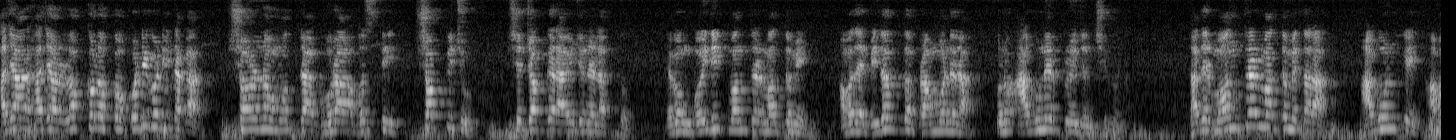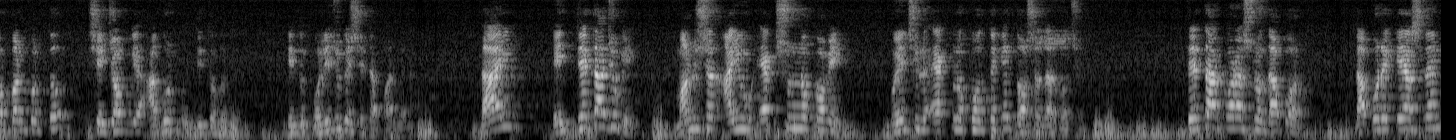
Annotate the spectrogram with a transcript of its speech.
হাজার হাজার লক্ষ লক্ষ কোটি কোটি টাকা স্বর্ণ, মুদ্রা, ঘোড়া, হস্তি, সবকিছু সে যজ্ঞের আয়োজনে লাগতো এবং বৈদিক মন্ত্রের মাধ্যমে আমাদের বিদগ্ধ ব্রাহ্মণেরা কোনো আগুনের প্রয়োজন ছিল না। তাদের মন্ত্রের মাধ্যমে তারা আগুনকে আহ্বান করত সেই যজ্ঞে আগুন উদ্দিত হতো। কিন্তু কলিযুগে সেটা পারবে না। তাই এই ত্রেতা যুগে মানুষের আয়ু এক শূন্য কমে হয়েছিল এক লক্ষ থেকে দশ হাজার বছর। ত্রেতার পর আসলো দাপর। দাপরে কে আসলেন?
